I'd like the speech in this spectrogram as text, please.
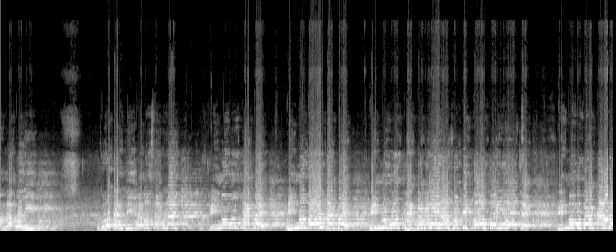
আমরা বলি, গণতান্ত্রিক ব্যবস্থাপনায় ভিন্ন মত থাকবে, ভিন্ন দল থাকবে, ভিন্ন মত থাকবে বলে রাজনৈতিক দল তৈরি হয়েছে। ভিন্ন মতের কারণে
